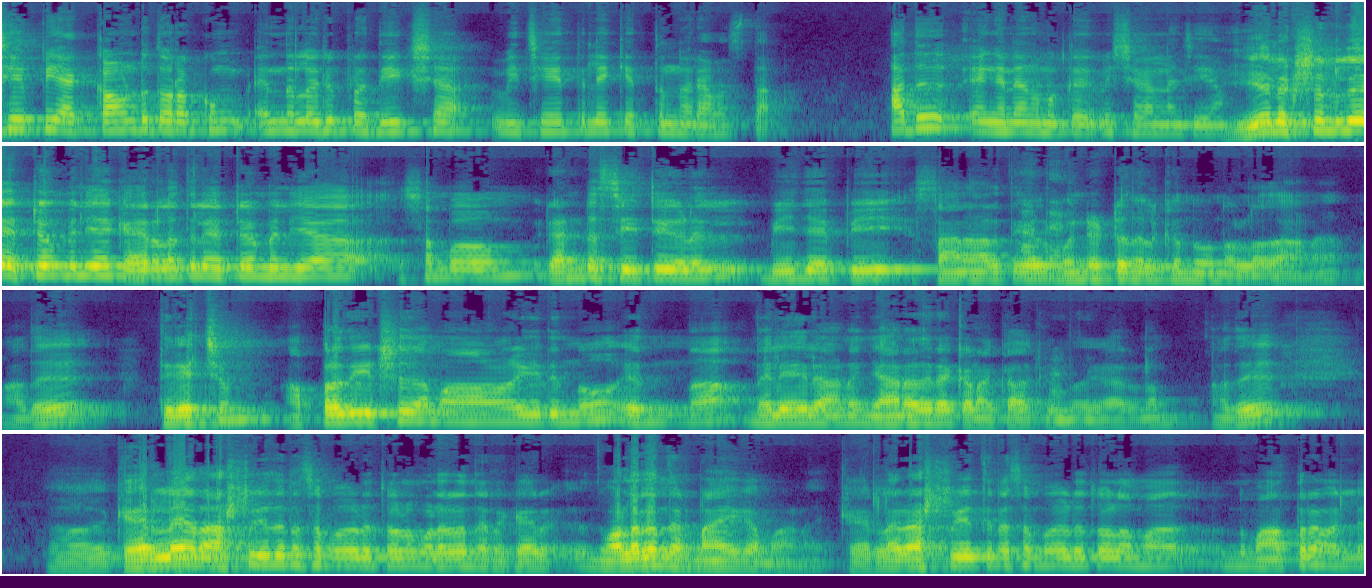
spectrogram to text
ജെ പി അക്കൗണ്ട് തുറക്കും എന്നുള്ളൊരു പ്രതീക്ഷ വിജയത്തിലേക്ക് എത്തുന്ന ഒരവസ്ഥ അത് എങ്ങനെ നമുക്ക് വിശകലനം ചെയ്യാം? ഈ ഇലക്ഷനിലെ ഏറ്റവും വലിയ കേരളത്തിലെ ഏറ്റവും വലിയ സംഭവം രണ്ട് സീറ്റുകളിൽ ബി ജെ പി സ്ഥാനാർത്ഥികൾ മുന്നിട്ട് നിൽക്കുന്നു എന്നുള്ളതാണ്. അത് തികച്ചും അപ്രതീക്ഷിതമായിരുന്നു എന്ന നിലയിലാണ് ഞാനതിനെ കണക്കാക്കുന്നത്. കാരണം അത് കേരള രാഷ്ട്രീയത്തിനെ സംബന്ധിച്ചിടത്തോളം വളരെ വളരെ നിർണായകമാണ്. കേരള രാഷ്ട്രീയത്തിനെ സംബന്ധിച്ചിടത്തോളം എന്ന് മാത്രമല്ല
